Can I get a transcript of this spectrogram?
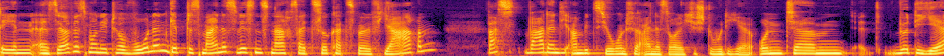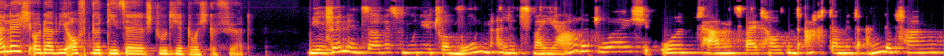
Den äh, Service Monitor Wohnen gibt es meines Wissens nach seit circa zwölf Jahren. Was war denn die Ambition für eine solche Studie? Und ähm, wird die jährlich oder wie oft wird diese Studie durchgeführt? Wir führen den Service Monitor Wohnen alle zwei Jahre durch und haben 2008 damit angefangen.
